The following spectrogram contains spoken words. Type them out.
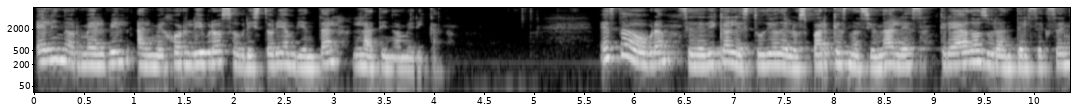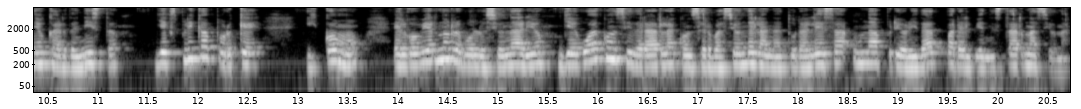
Elinor Melville al mejor libro sobre historia ambiental latinoamericana. Esta obra se dedica al estudio de los parques nacionales creados durante el sexenio cardenista y explica por qué y cómo el gobierno revolucionario llegó a considerar la conservación de la naturaleza una prioridad para el bienestar nacional.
